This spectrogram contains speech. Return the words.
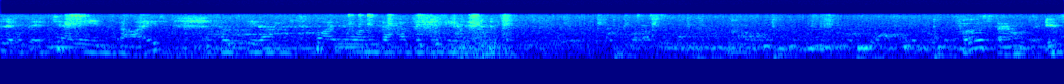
a little bit of jelly inside, so obviously they'll have to find the ones that have the biggest. First out is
